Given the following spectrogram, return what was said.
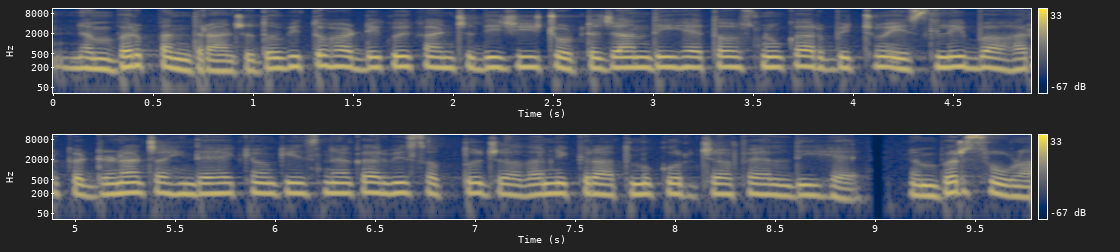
ਨੰਬਰ 15 ਜਦੋਂ ਵੀ ਤੁਹਾਡੀ ਕੋਈ ਕੰਚ ਦੀ ਚੀਜ਼ ਟੁੱਟ ਜਾਂਦੀ ਹੈ ਤਾਂ ਉਸ ਨੂੰ ਘਰ ਵਿੱਚੋਂ ਇਸ ਲਈ ਬਾਹਰ ਕੱਢਣਾ ਚਾਹੀਦਾ ਹੈ ਕਿਉਂਕਿ ਇਸ ਨਾਲ ਘਰ ਵਿੱਚ ਸਭ ਤੋਂ ਜ਼ਿਆਦਾ ਨਕਾਰਾਤਮਕ ਊਰਜਾ ਫੈਲਦੀ ਹੈ। ਨੰਬਰ 16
